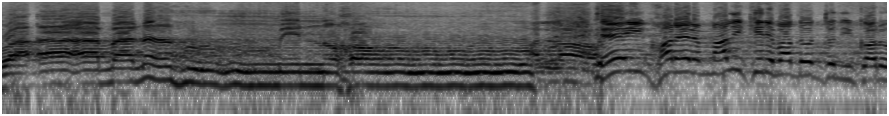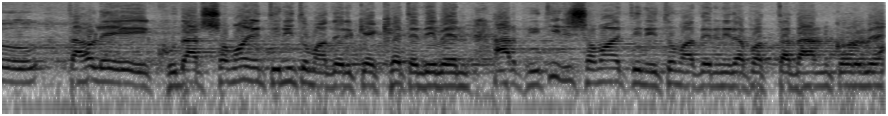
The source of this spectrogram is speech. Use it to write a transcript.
وآمنهم من خوف এই ঘরের মালিকের ইবাদত যদি করো, তাহলে ক্ষুধার সময় তিনি তোমাদেরকে খেতে দিবেন, আর ভীতির সময় তিনি তোমাদের নিরাপত্তা দান করবেন।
